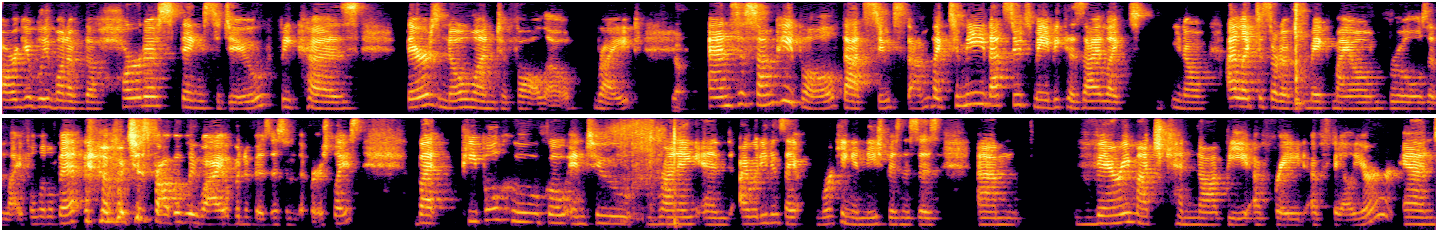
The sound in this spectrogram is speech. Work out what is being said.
arguably one of the hardest things to do because there's no one to follow, right? Yeah. And to some people, that suits them. Like to me, that suits me because I like, you know, I like to sort of make my own rules in life a little bit, which is probably why I opened a business in the first place. But people who go into running and I would even say working in niche businesses, um, very much cannot be afraid of failure and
